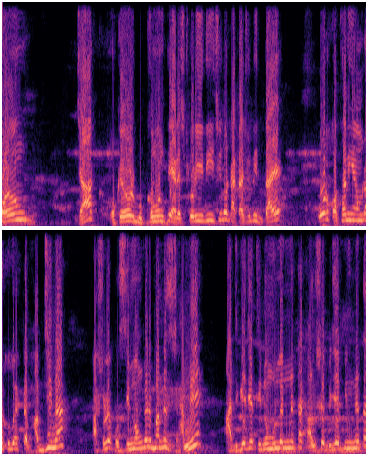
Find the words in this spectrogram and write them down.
বরং যাক, ওকে ওর মুখ্যমন্ত্রী অ্যারেস্ট করিয়ে দিয়েছিল, টাকা চুরির দায়ে। ওর কথা নিয়ে আমরা খুব একটা ভাবছি না। আসলে পশ্চিমবঙ্গের মানুষ জানে আজকে যে তৃণমূলের নেতা, কাল সে বিজেপির নেতা,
